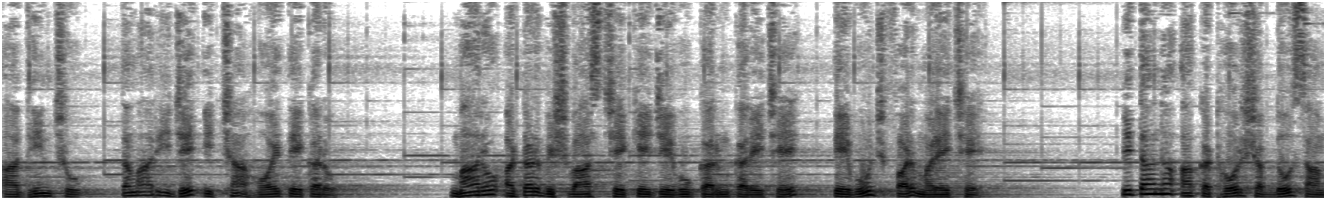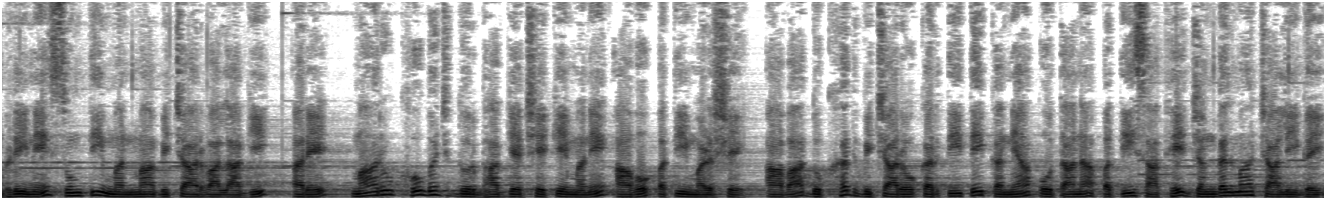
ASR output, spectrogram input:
આધીન છું. તમારી જે ઈચ્છા હોય તે કરો. મારો અટળ વિશ્વાસ છે કે જેવું કર્મ કરે છે, તેવું જ ફળ મળે છે. પિતાના આ કઠોર શબ્દો સાંભળીને સુમતી મનમાં વિચારવા લાગી, અરે, મારું ખૂબ જ દુર્ભાગ્ય છે કે મને આવો પતિ મળશે. આવા દુઃખદ વિચારો કરતી તે કન્યા પોતાના પતિ સાથે જંગલમાં ચાલી ગઈ.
